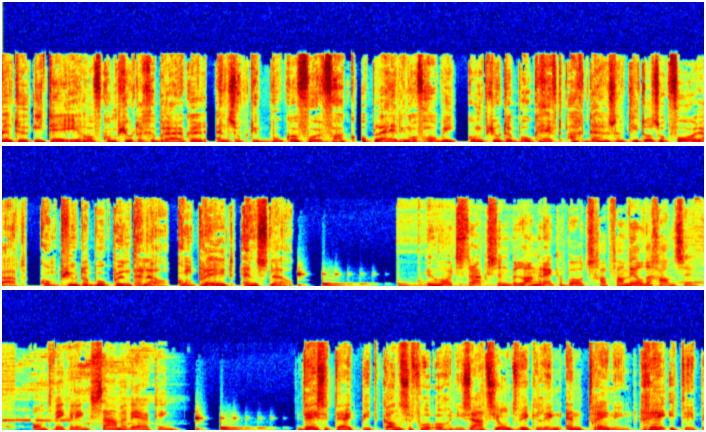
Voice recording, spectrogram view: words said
Bent u IT'er of computergebruiker en zoekt u boeken voor vak, opleiding of hobby? Computerboek heeft 8000 titels op voorraad. Computerboek.nl. Compleet en snel. U hoort straks een belangrijke boodschap van Wilde Ganzen. Ontwikkelingssamenwerking. Deze tijd biedt kansen voor organisatieontwikkeling en training. GITP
